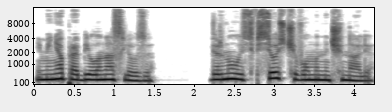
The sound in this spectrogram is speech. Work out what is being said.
и меня пробило на слезы. Вернулось все, с чего мы начинали.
